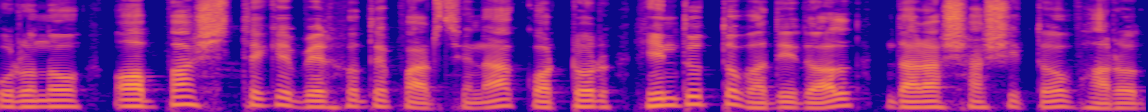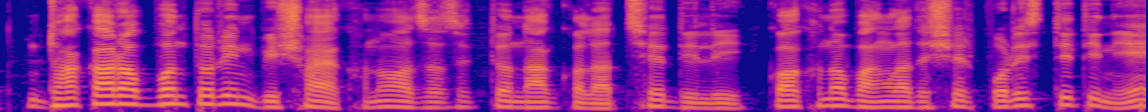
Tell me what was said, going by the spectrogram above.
পুরনো অভ্যাস থেকে বের হতে পারছে না কট্টর হিন্দুত্ববাদী দল দ্বারা শাসিত ভারত। ঢাকার অভ্যন্তরীণ বিষয় এখনও অযাচিত নাক গলাচ্ছে দিল্লি। কখনো বাংলাদেশের পরিস্থিতি নিয়ে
